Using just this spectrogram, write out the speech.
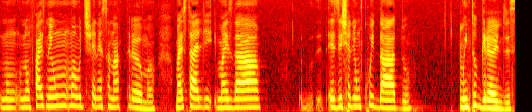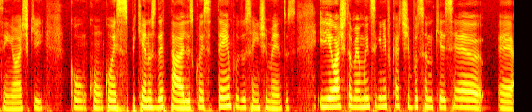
Não, não faz nenhuma diferença na trama. Mas tá ali. Mas dá. Existe ali um cuidado muito grande, assim. Eu acho que com, com, com, esses pequenos detalhes, com esse tempo dos sentimentos. E eu acho também é muito significativo, sendo que esse é, é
